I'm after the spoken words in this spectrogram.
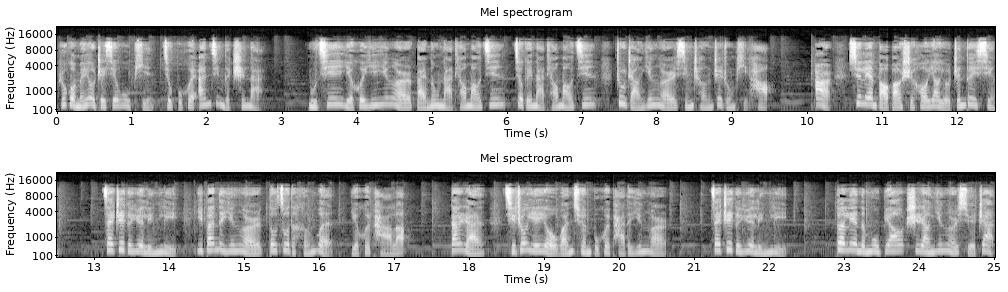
如果没有这些物品，就不会安静的吃奶。母亲也会因婴儿摆弄哪条毛巾就给哪条毛巾，助长婴儿形成这种癖好。二、训练宝宝时候要有针对性。在这个月龄里，一般的婴儿都坐得很稳，也会爬了。当然，其中也有完全不会爬的婴儿。在这个月龄里。锻炼的目标是让婴儿学站，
